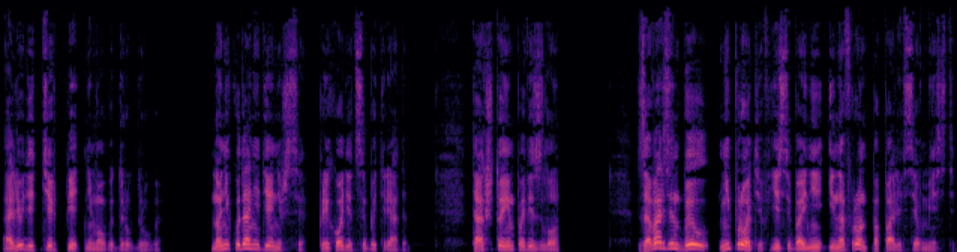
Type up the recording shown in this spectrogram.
а люди терпеть не могут друг друга. Но никуда не денешься, приходится быть рядом. Так что им повезло. Заварзин был не против, если бы они и на фронт попали все вместе.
